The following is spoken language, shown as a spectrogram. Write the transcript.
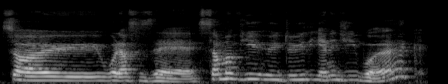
so what else is there? Some of you who do the energy work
